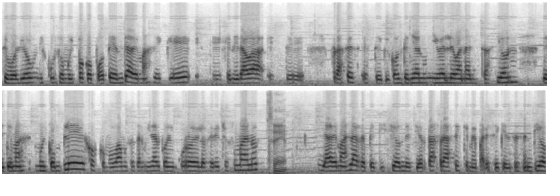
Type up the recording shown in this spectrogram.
se volvió un discurso muy poco potente, además de que este, generaba este, frases este, que contenían un nivel de banalización de temas muy complejos, como vamos a terminar con el curro de los derechos humanos. Y además la repetición de ciertas frases que me parece que en ese sentido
